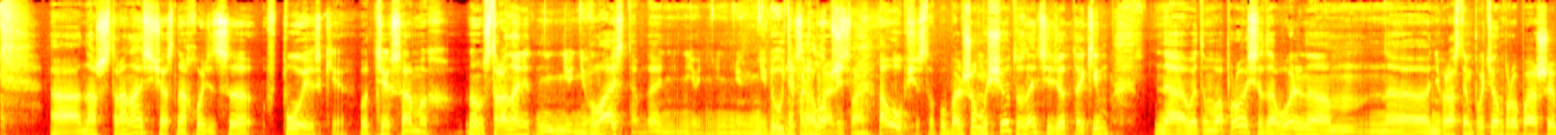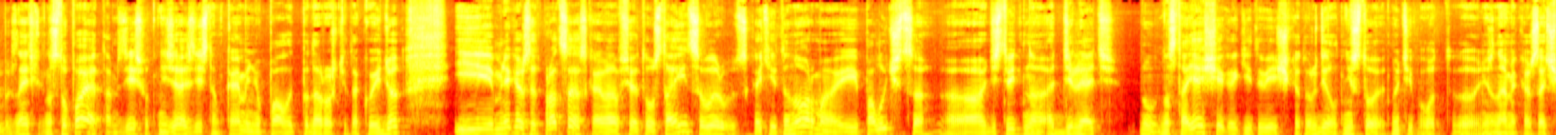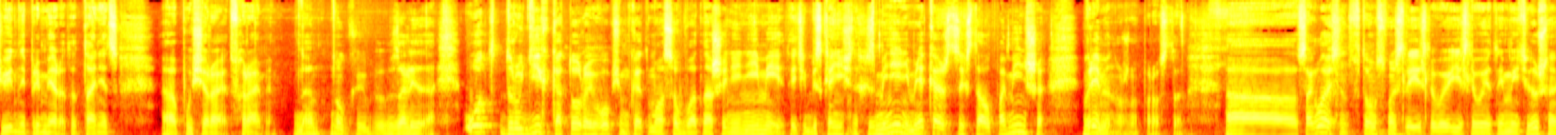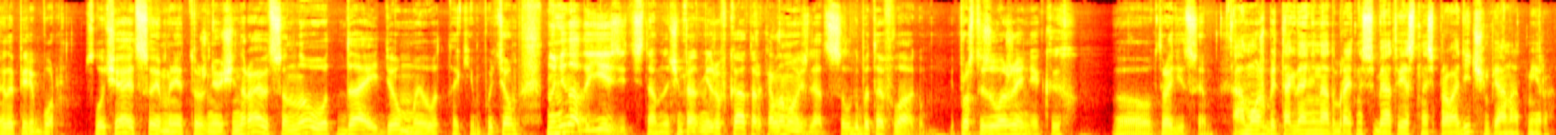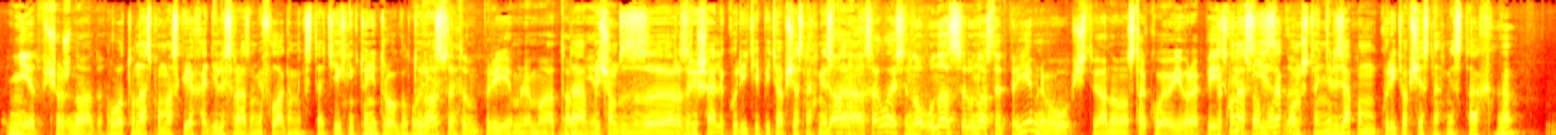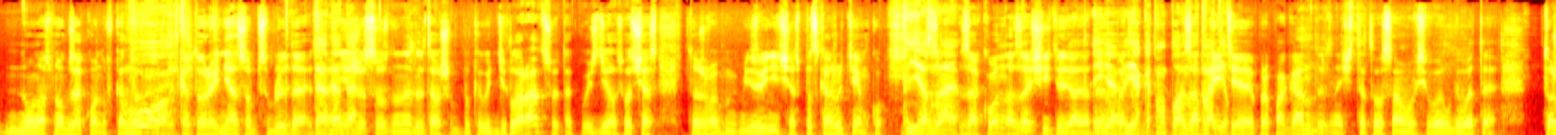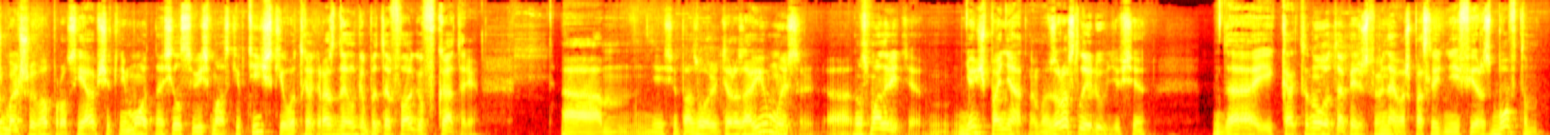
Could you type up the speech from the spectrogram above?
а, наша страна сейчас находится в поиске вот тех самых ну, страна не, не, не власть, там, да, не, не, не люди Я понял, общество. а общество, по большому счету, знаете, идет таким в этом вопросе довольно непростым путем проб и ошибок. Знаете, как наступает, там здесь вот нельзя, здесь там камень упал, по дорожке такой идет. И мне кажется, это процесс, когда все это устоится, выработаются какие-то нормы, и получится действительно отделять ну, настоящие какие-то вещи, которые делать не стоит. Ну, типа, вот, э, не знаю, мне кажется, очевидный пример – это танец э, Пущерает в храме. Да? Ну, как бы, от других, которые, в общем, к этому особого отношения не имеют, этих бесконечных изменений, мне кажется, их стало поменьше, время нужно просто. А, согласен в том смысле, если вы, если вы это имеете в виду, что иногда перебор случается, и мне это тоже не очень нравится, но вот да, идем мы вот таким путем. Но не надо ездить там, на чемпионат мира в Катар, на мой взгляд, с ЛГБТ-флагом. И просто из уважения уважение к их э, к традициям. А может быть, тогда не надо брать на себя ответственность проводить чемпионат мира? Нет, почему же надо? Вот у нас по Москве ходили с разными флагами, кстати, их никто не трогал. У туристы. нас это приемлемо, а там Да, нет. причем разрешали курить и пить в общественных местах. Да, да, согласен. Но у нас, у нас это приемлемо в обществе, оно у нас такое европейское. Так у нас свободное. есть закон, что нельзя, по-моему, курить в общественных местах. А? Ну, у нас много законов, которые, вот. которые не особо соблюдаются. Да, Они да, же да. созданы для того, чтобы какую-то декларацию такую сделать. Вот сейчас тоже вам, извините, сейчас подскажу темку. Я знаю. Закон о защите, я, этом, я к этому плану о запрете пропаганды, значит, этого самого всего ЛГБТ. Тоже большой вопрос. Я вообще к нему относился весьма скептически, вот как раз до ЛГБТ-флагов в Катаре если позволите, разовью мысль. А, ну, смотрите, не очень понятно. Мы взрослые люди все. Да, и как-то, ну вот опять же вспоминаю ваш последний эфир с Бофтом,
